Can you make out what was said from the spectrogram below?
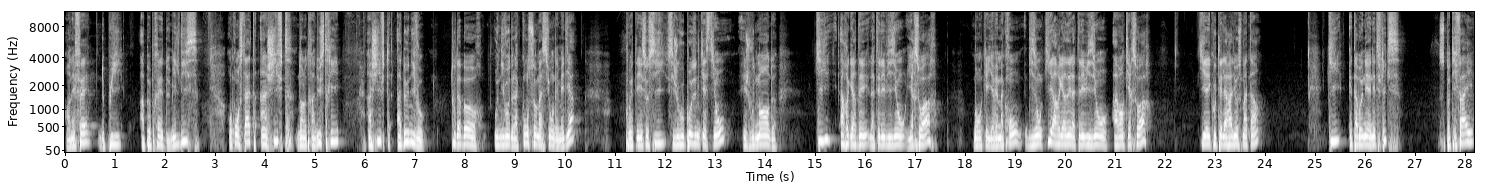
En effet, depuis à peu près 2010, on constate un shift dans notre industrie, un shift à deux niveaux. Tout d'abord, au niveau de la consommation des médias. Pour étayer ceci, si je vous pose une question et je vous demande qui a regardé la télévision hier soir? Bon, ok, il y avait Macron. Disons, qui a regardé la télévision avant-hier soir? Qui a écouté la radio ce matin? Qui est abonné à Netflix, Spotify,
